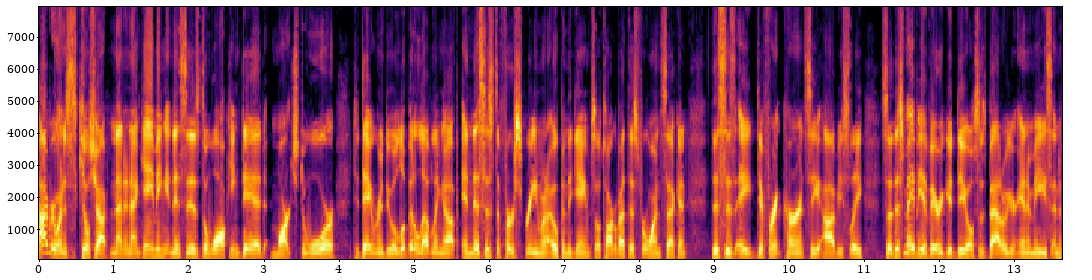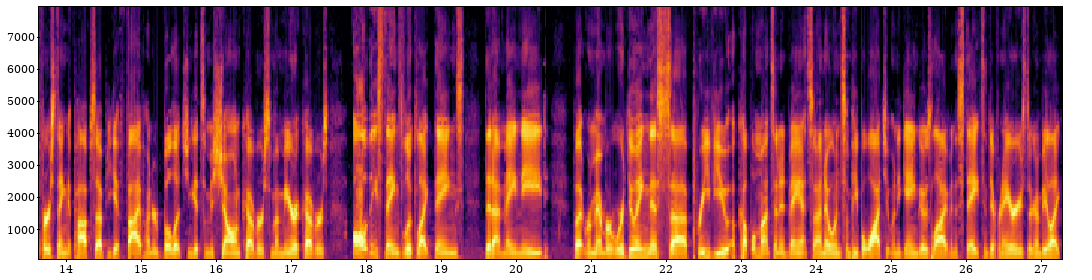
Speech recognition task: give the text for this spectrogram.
Hi everyone, this is Killshot from 99 Gaming, and this is The Walking Dead March to War. Today we're going to do a little bit of leveling up, and this is the first screen when I open the game, so I'll talk about this for one second. This is a different currency, obviously, so this may be a very good deal. It says battle your enemies, and the first thing that pops up, you get 500 bullets, you get some Michonne covers, some Amira covers. All these things look like things that I may need, but remember, we're doing this uh, preview a couple months in advance. So I know when some people watch it when the game goes live in the States and different areas, they're going to be like,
